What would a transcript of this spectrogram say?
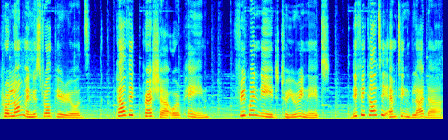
prolonged menstrual periods, pelvic pressure or pain, frequent need to urinate, difficulty emptying bladder,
